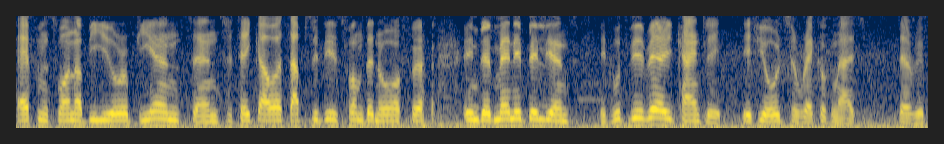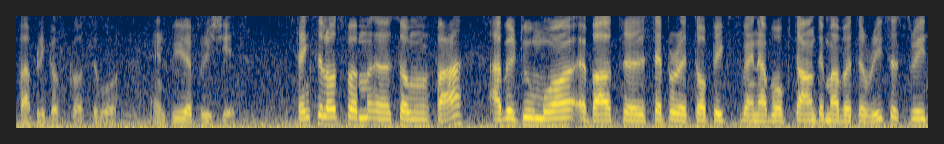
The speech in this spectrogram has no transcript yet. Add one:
Athens want to be Europeans and take our subsidies from the north uh, in the many billions, it would be very kindly if you also recognize the Republic of Kosovo. And we appreciate. Thanks a lot for uh, so far. I will do more about uh, separate topics when I walk down the Mother Teresa Street.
